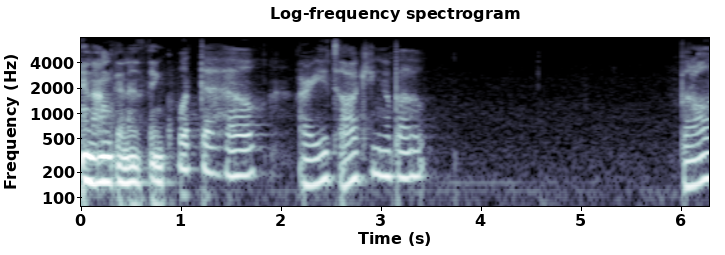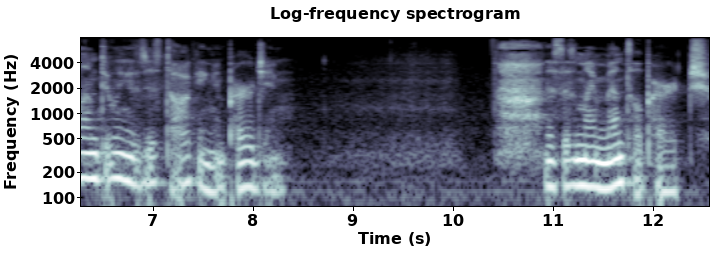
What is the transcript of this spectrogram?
And I'm gonna think, what the hell are you talking about? But all I'm doing is just talking and purging. This is my mental purge.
